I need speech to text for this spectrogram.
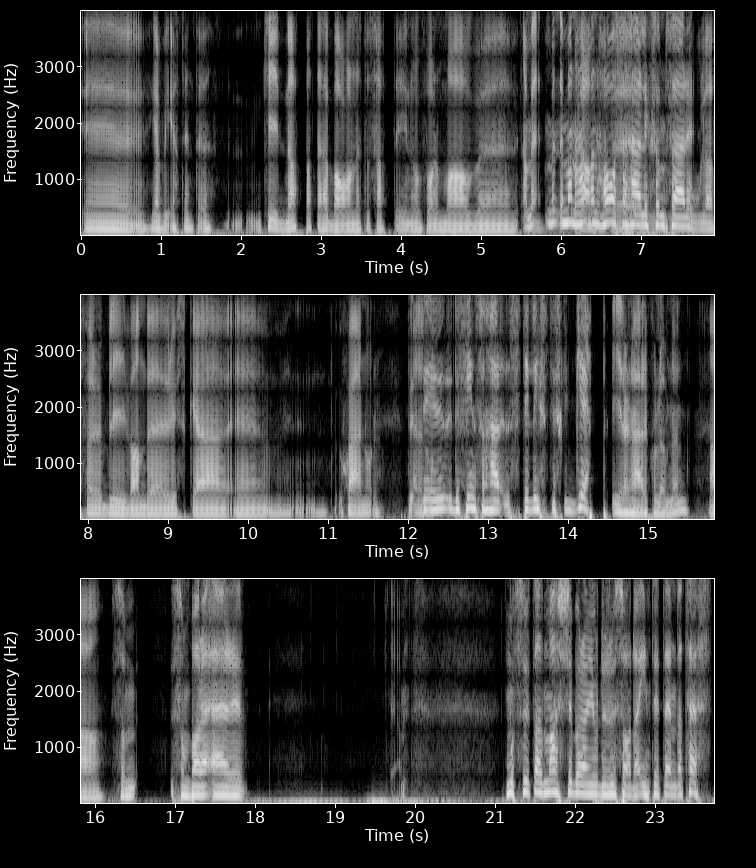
eh, jag vet inte, kidnappat det här barnet och satt det i någon form av eh, Ja, men, men man, har, man har så här liksom så här, skola för blivande ryska eh, stjärnor. det, det, det finns sån här stilistiska grepp i den här kolumnen Ja, som, som bara är Mot slutet av mars i början gjorde Rusada inte ett enda test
